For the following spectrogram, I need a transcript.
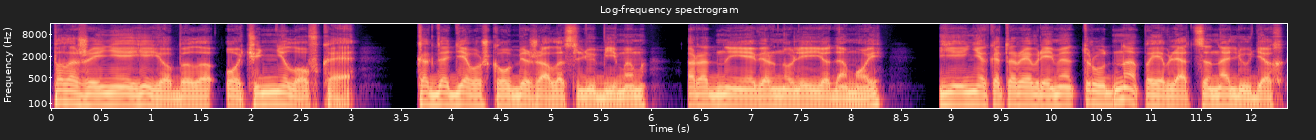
Положение ее было очень неловкое. Когда девушка убежала с любимым, родные вернули ее домой. Ей некоторое время трудно появляться на людях,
